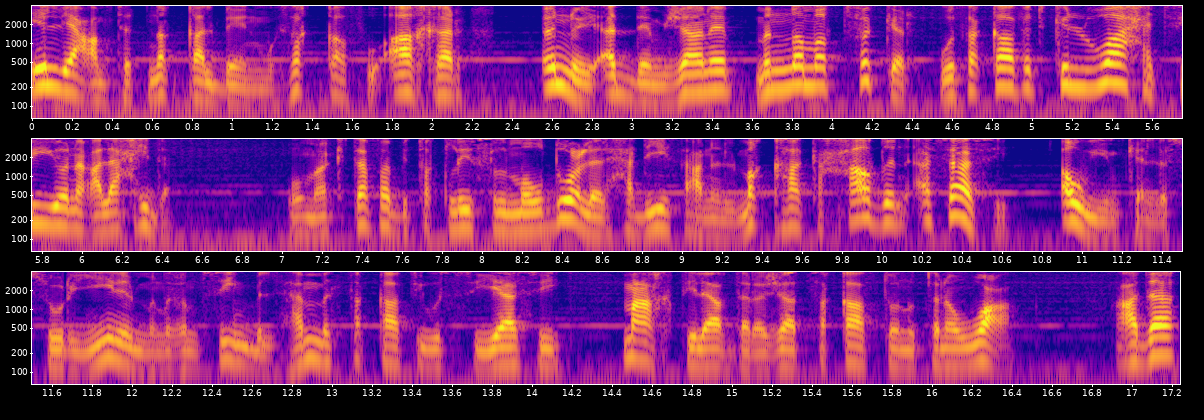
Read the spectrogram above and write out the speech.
يلي عم تتنقل بين مثقف وآخر إنه يقدم جانب من نمط فكر وثقافة كل واحد فيهم على حدة. وما اكتفى بتقليص الموضوع للحديث عن المقهى كحاضن أساسي أو يمكن للسوريين المنغمسين بالهم الثقافي والسياسي مع اختلاف درجات ثقافتهم وتنوعها عدا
